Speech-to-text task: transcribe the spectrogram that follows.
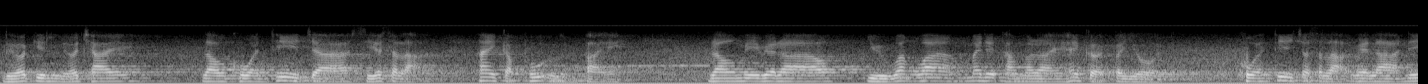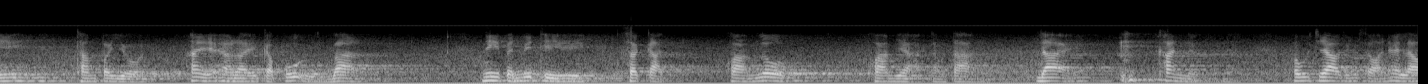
เหลือกินเหลือใช้ เราควรที่จะเสียสละให้กับผู้อื่นไป เรามีเวลาอยู่ว่างๆ ไม่ได้ทำอะไรให้เกิดประโยชน์ ควรที่จะสละเวลานี้ทำประโยชน์ให้อะไรกับผู้อื่นบ้าง นี่เป็นวิธีสกัดความโลภความอยากต่างๆ ได้ขั้นหนึ่ง พระพุทธเจ้าถึงสอนให้เรา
